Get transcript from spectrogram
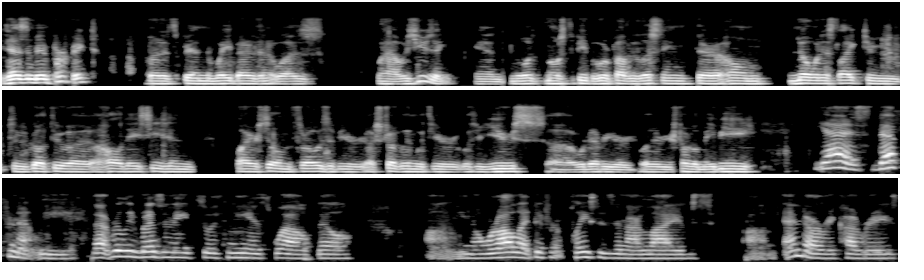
It hasn't been perfect, but it's been way better than it was when I was using. And most, of the people who are probably listening there at home know what it's like to to go through a, a holiday season while you're still in the throes of your uh, struggling with your with your use, uh, whatever your whatever your struggle may be. Yes, definitely. That really resonates with me as well, Bill. Um, you know, we're all at different places in our lives um, and our recoveries,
